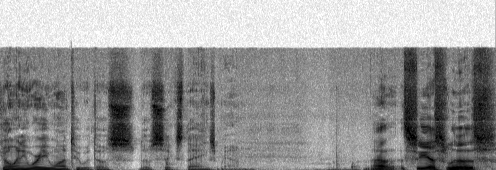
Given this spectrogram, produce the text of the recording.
go anywhere you want to with those those six things, man. Uh, C.S. Lewis,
